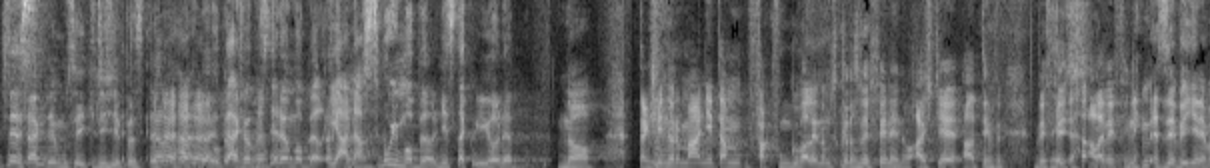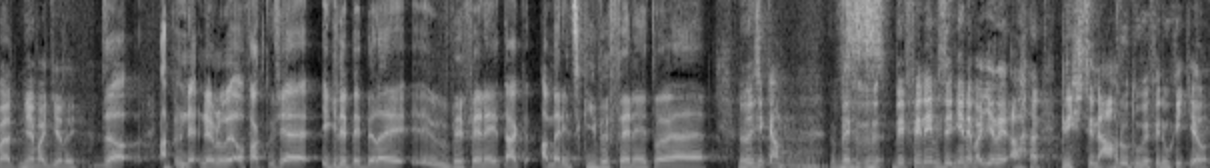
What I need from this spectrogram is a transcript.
Přesně. tak nemusí kříži prsty, ale to. Ukážu prostě na mobil. Já na svůj mobil nic takového ne... No, takže normálně tam fakt fungovaly jenom skrz wi no. A ještě, a ty wi ale wi zjevně neva- nevadily. To, a ne, nemluvím o faktu, že i kdyby byly wi tak americký wi to je... No, když říkám, wi mi zjevně nevadily a když si náhodou tu wi chytil,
